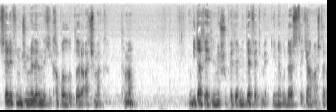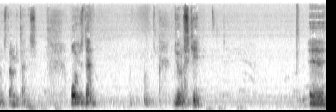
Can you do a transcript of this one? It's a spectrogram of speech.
Selefin cümlelerindeki kapalılıkları açmak, Tamam Bidat ehlinin şüphelerini def etmek. Yine bu dersteki amaçlarımızdan bir tanesi. O yüzden diyoruz ki e,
